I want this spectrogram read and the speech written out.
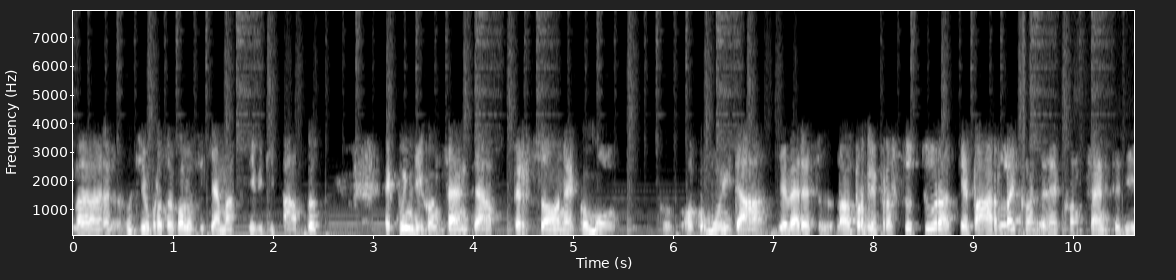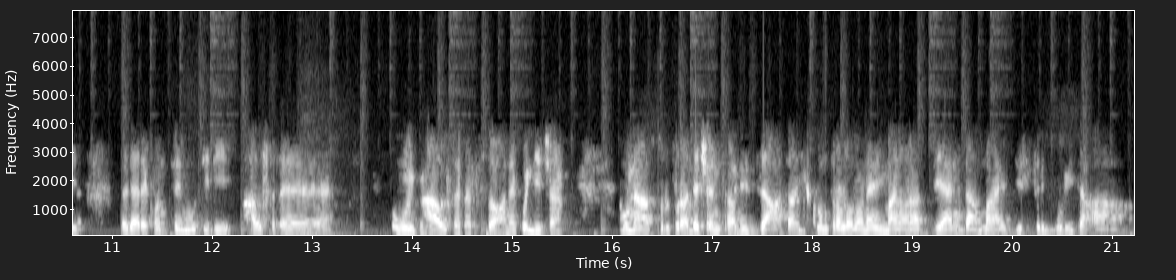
la- l'ultimo protocollo si chiama ActivityPub e quindi consente a persone comu- o comunità di avere la propria infrastruttura che parla e consente di vedere contenuti di altre comunità, altre persone. Quindi c'è una struttura decentralizzata, il controllo non è in mano a un'azienda ma è distribuita a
